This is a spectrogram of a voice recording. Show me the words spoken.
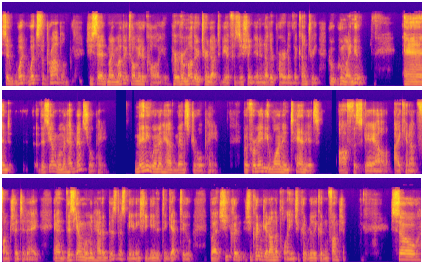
I said, what, What's the problem? She said, My mother told me to call you. Her, her mother turned out to be a physician in another part of the country who, whom I knew. And this young woman had menstrual pain. Many women have menstrual pain, but for maybe one in 10, it's off the scale. I cannot function today. And this young woman had a business meeting she needed to get to, but she couldn't, she couldn't get on the plane. She could really couldn't function. So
